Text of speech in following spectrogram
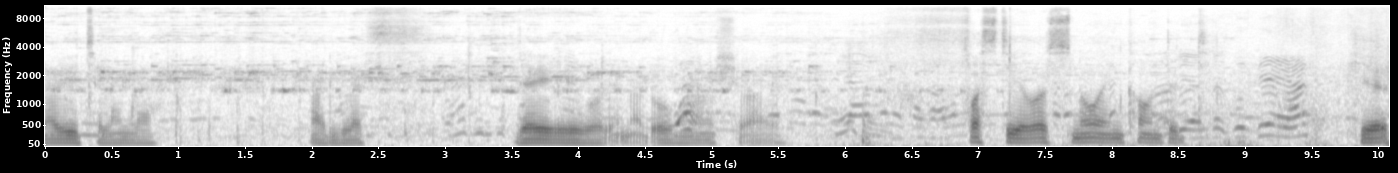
லவ் யூ செல்லங்களா காட் பிளஸ் ஜெய் போலநாத் ஓம் நம சிவாய first ever snow encountered here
